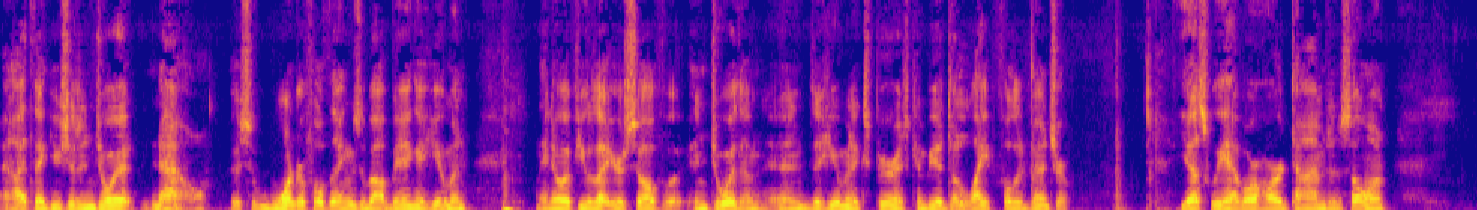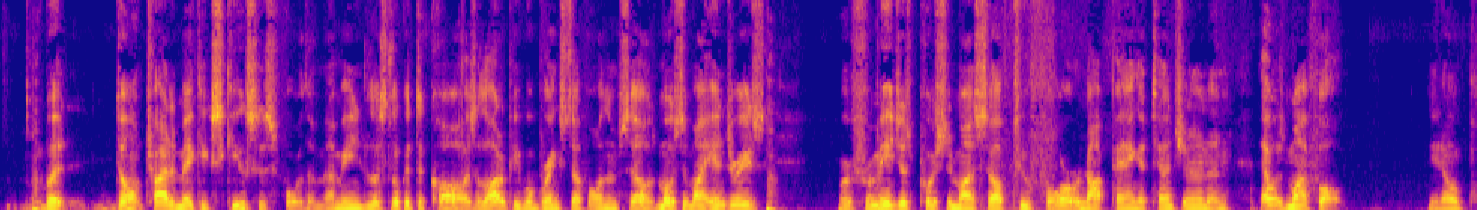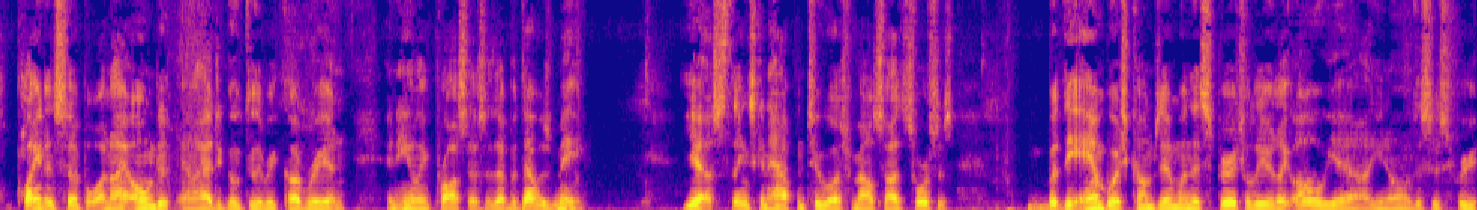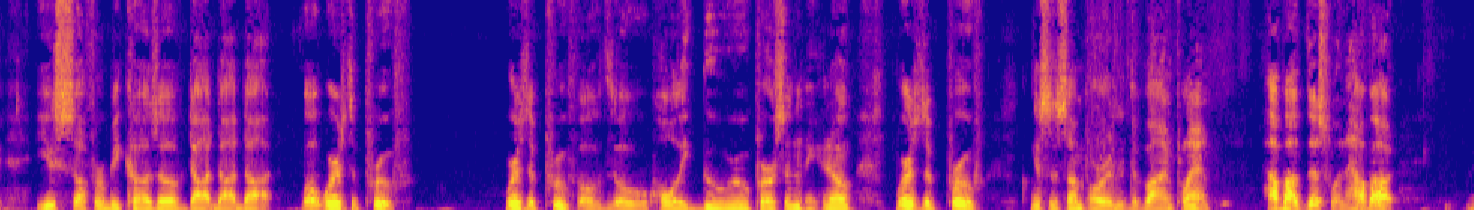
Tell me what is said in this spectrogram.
And I think you should enjoy it now. There's wonderful things about being a human. You know, if you let yourself uh, enjoy them, and the human experience can be a delightful adventure. Yes, we have our hard times and so on, but don't try to make excuses for them. I mean, let's look at the cause. A lot of people bring stuff on themselves. Most of my injuries for me just pushing myself too far or not paying attention, and that was my fault. You know, plain and simple. And I owned it, and I had to go through the recovery and, and healing process of that. But that was me. Yes, things can happen to us from outside sources but the ambush comes in when the spiritual leader like oh yeah you know this is for you. you suffer because of dot dot dot well where's the proof where's the proof oh, oh holy guru person you know? Where's the proof this is some part of the divine plan? How about this one? How about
